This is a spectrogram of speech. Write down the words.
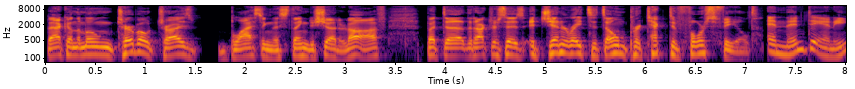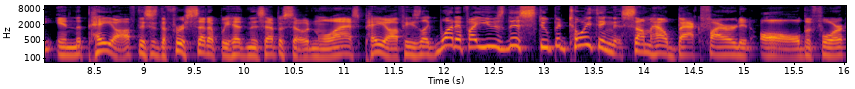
back on the moon, Turbo tries blasting this thing to shut it off. But uh, the doctor says it generates its own protective force field. And then Danny, in the payoff, this is the first setup we had in this episode. and the last payoff, he's like, What if I use this stupid toy thing that somehow backfired it all before?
